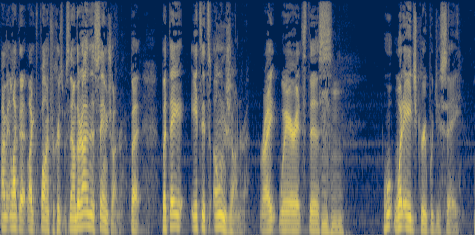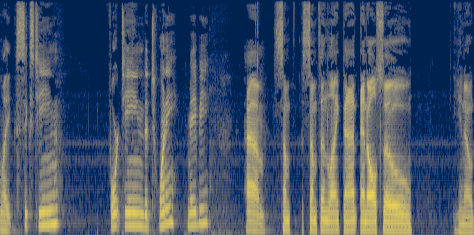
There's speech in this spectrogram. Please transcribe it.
I mean, like that, like Falling for Christmas. Now they're not in the same genre, but but they, it's its own genre, right? Where it's this. wh- what age group would you say? Like 16, 14 to twenty, maybe. Um, some something like that, and also, you know,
